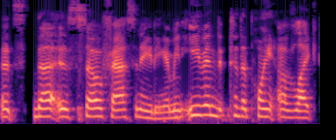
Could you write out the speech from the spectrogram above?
it's that is so fascinating. I mean, even to the point of like,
